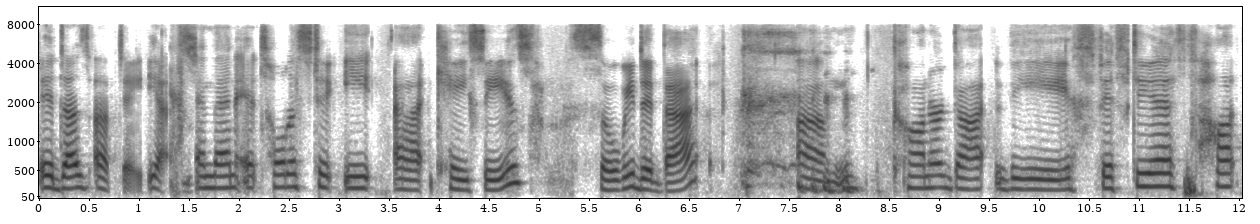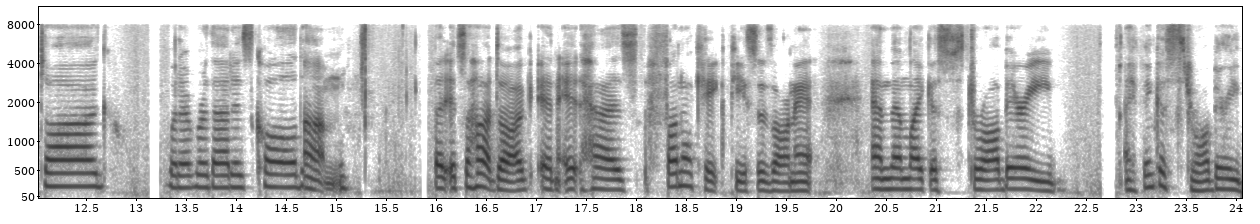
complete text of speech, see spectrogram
it does update, yes. And then it told us to eat at Casey's, so we did that. Um, Connor got the 50th hot dog, whatever that is called. Um, but it's a hot dog and it has funnel cake pieces on it and then like a strawberry I think a strawberry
